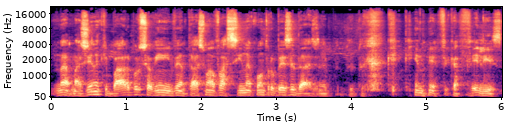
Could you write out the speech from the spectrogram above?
não, imagina que bárbaro se alguém inventasse uma vacina contra a obesidade, né? quem não ia ficar feliz?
